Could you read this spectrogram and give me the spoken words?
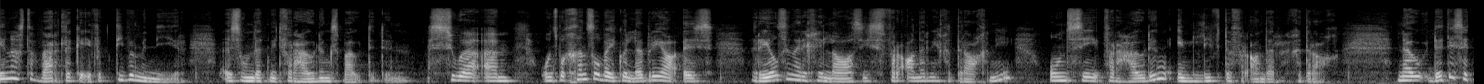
enigste werklike effektiewe manier is om dit met verhoudingsbou te doen. So, ehm um, ons beginsel by Equilibria is reëls en regulasies verander nie gedrag nie. Ons sê verhouding en liefde verander gedrag. Nou, dit is 'n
